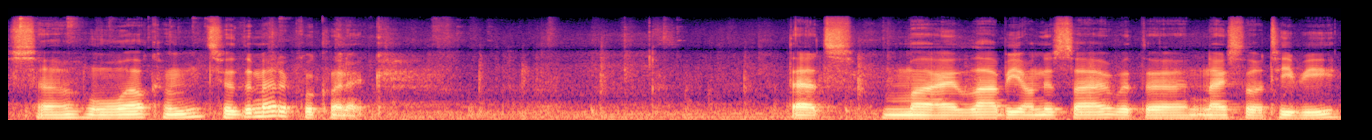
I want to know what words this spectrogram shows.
So, welcome to the medical clinic. That's my lobby on this side with a nice little TV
